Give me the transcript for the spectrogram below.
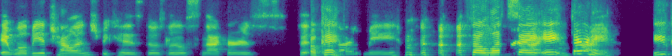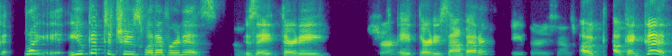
It will be a challenge because those little snackers Okay. me. So let's say can eight thirty. try. You get like you get to choose whatever it is. Is Okay. eight thirty? Sure. Eight thirty sound better? 8:30 sounds great. Okay, okay, good.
